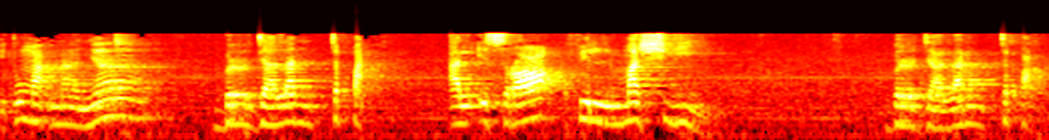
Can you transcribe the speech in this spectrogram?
itu maknanya berjalan cepat. Al-isra fil masyi. Berjalan cepat.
